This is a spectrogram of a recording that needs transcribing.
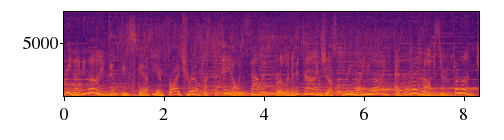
$3.99. Tempting scampi and fried shrimp. Plus potato and salad for a limited time. Just $3.99. At Red Lobster for lunch.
